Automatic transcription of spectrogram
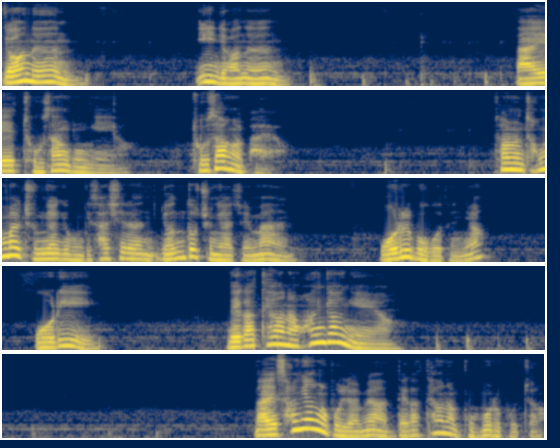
연은 이 연은 나의 조상궁이에요. 조상을 봐요. 저는 정말 중요하게 본 게 사실은 연도 중요하지만 월을 보거든요. 월이 내가 태어난 환경이에요. 나의 성향을 보려면 내가 태어난 부모를 보죠.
